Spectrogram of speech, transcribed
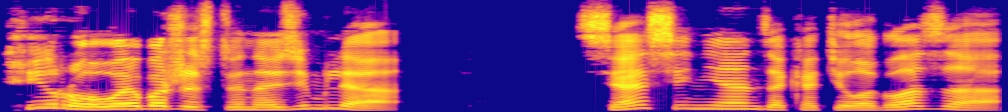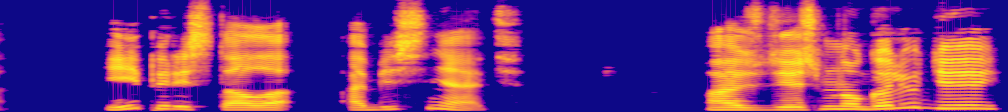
Херовая божественная земля. Ся Синьян закатила глаза и перестала объяснять. «А здесь много людей!»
